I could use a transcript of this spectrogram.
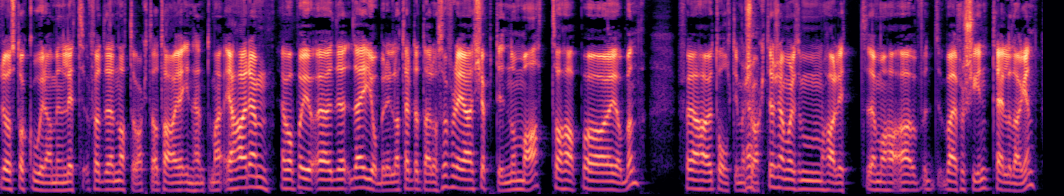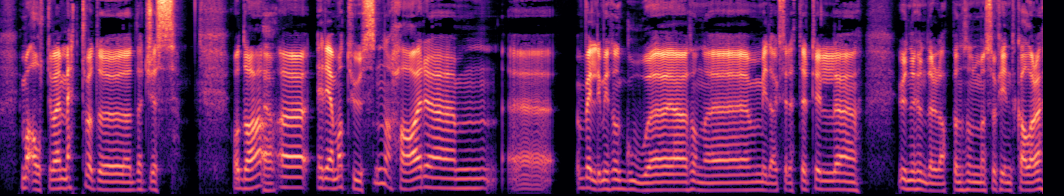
prøve å stokke ordene mine litt, for at nattevakta tar og innhenter meg. Jeg har jeg var på, eh, det, det er jobbrelatert, dette her også, fordi jeg kjøpte inn noe mat å ha på jobben. For jeg har jo tolvtimersvakter, så jeg må liksom ha litt Jeg må ha, være forsynt hele dagen. Jeg må alltid være mett, vet du. Det just og da eh, Rema 1000 har um, uh, veldig mye sånne gode sånne middagsretter til eh, under hundrelappen, som man så fint kaller det.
